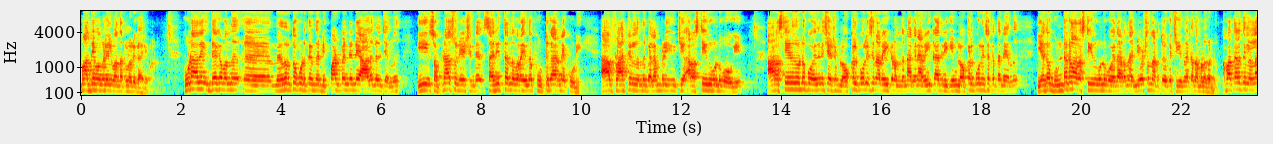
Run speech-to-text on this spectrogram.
മാധ്യമങ്ങളിൽ വന്നിട്ടുള്ള ഒരു കാര്യമാണ്. കൂടാതെ ഇദ്ദേഹം വന്ന് നേതൃത്വം കൊടുത്തിരുന്ന ഡിപ്പാർട്ട്മെന്റിന്റെ ആളുകൾ ചെന്ന് ഈ സ്വപ്ന സുരേഷിന്റെ സരിത്ത് എന്ന് പറയുന്ന കൂട്ടുകാരനെ കൂടി ആ ഫ്ലാറ്റിൽ നിന്ന് ബലം പിടിച്ച് അറസ്റ്റ് ചെയ്തുകൊണ്ട് പോവുകയും അറസ്റ്റ് ചെയ്തുകൊണ്ട് പോയതിന് ശേഷം ലോക്കൽ പോലീസിനെ അറിയിക്കണം എന്നുണ്ട്. അങ്ങനെ അറിയിക്കാതിരിക്കുകയും ലോക്കൽ പോലീസൊക്കെ തന്നെ എന്ന് ഏതോ ഗുണ്ടകൾ അറസ്റ്റ് ചെയ്തുകൊണ്ട് പോയതാണെന്ന് അന്വേഷണം നടത്തുകയൊക്കെ ചെയ്യുന്നതൊക്കെ നമ്മൾ കണ്ടു. അപ്പോൾ അത്തരത്തിലുള്ള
